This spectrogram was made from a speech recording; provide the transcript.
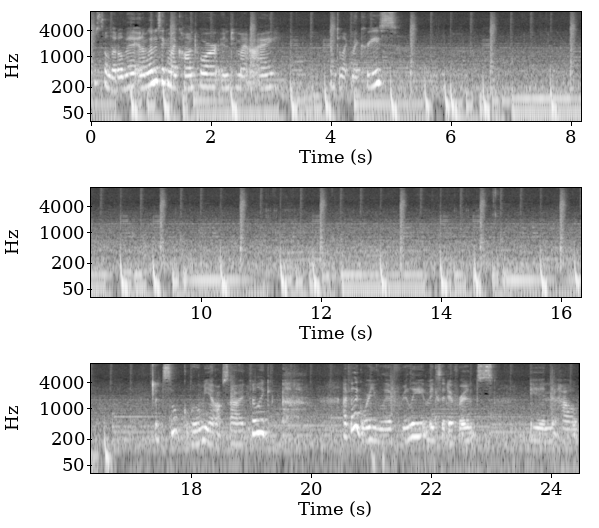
Just a little bit. And I'm gonna take my contour into my eye, into like my crease. It's so gloomy outside. I feel like I feel like where you live really makes a difference in how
